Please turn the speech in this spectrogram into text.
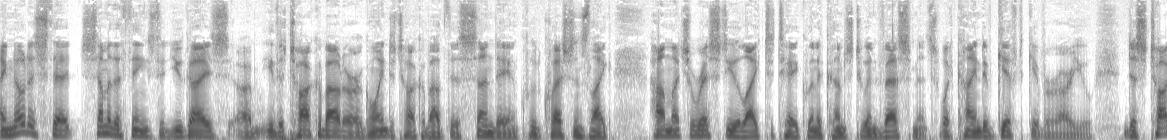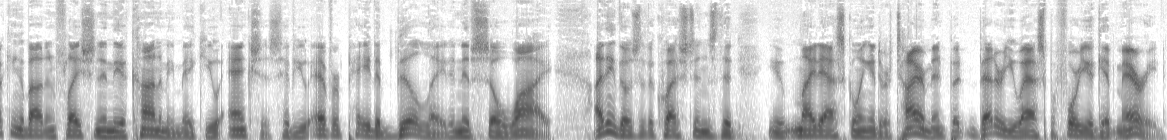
I noticed that some of the things that you guys um, either talk about or are going to talk about this Sunday include questions like how much risk do you like to take when it comes to investments? What kind of gift giver are you? Does talking about inflation in the economy make you anxious? Have you ever paid a bill late? And if so, why? I think those are the questions that you might ask going into retirement, but better you ask before you get married.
